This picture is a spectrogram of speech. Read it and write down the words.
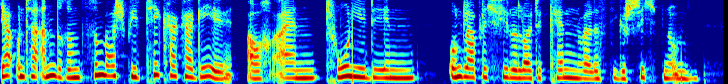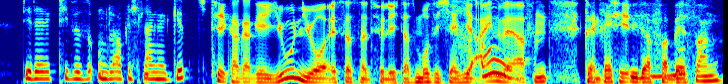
Ja, unter anderem zum Beispiel TKKG, auch ein Toni, den unglaublich viele Leute kennen, weil es die Geschichten um die Detektive so unglaublich lange gibt. TKKG Junior ist das natürlich, das muss ich ja hier oh, einwerfen. Direkt wieder verbessern.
